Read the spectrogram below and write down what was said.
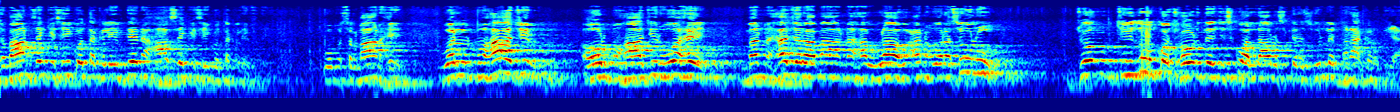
زبان سے کسی کو تکلیف دے نہ ہاتھ سے کسی کو تکلیف دے وہ مسلمان ہے۔ والمہاجر، اور مہاجر وہ ہے، من حجر ما نہ اللہ عنہ رسول جو ان چیزوں کو چھوڑ دے جس کو اللہ اور اس کے رسول نے منع کر دیا۔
